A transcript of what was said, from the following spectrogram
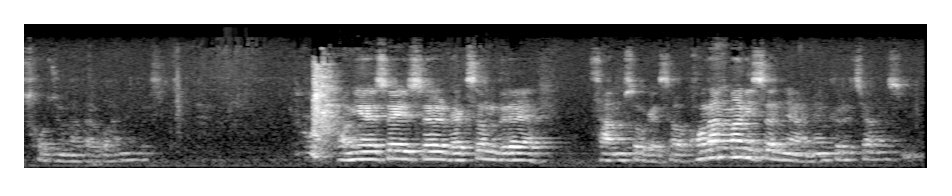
소중하다고 하는 것이죠. 광야에서 이스라엘 백성들의 삶 속에서 고난만 있었냐 하면 그렇지 않았습니다.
